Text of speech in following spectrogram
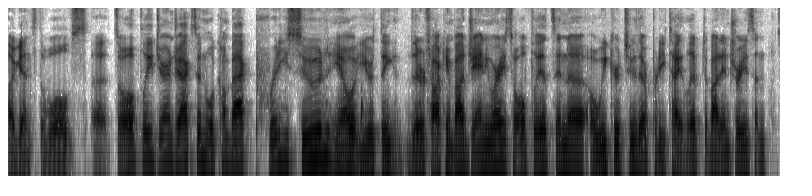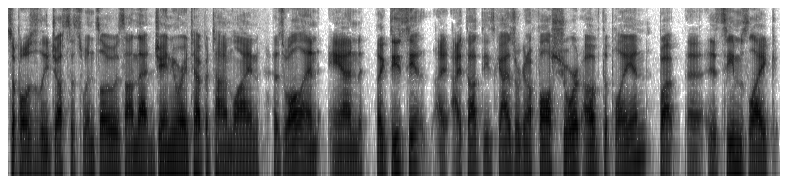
against the Wolves. Uh, so hopefully Jaren Jackson will come back pretty soon. You know, you think they're talking about January, so hopefully it's in a, a week or two. They're pretty tight lipped about injuries, and supposedly Justice Winslow is on that January type of timeline as well. And and like these, I, I thought these guys were going to fall short of the play-in, but uh, it seems like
